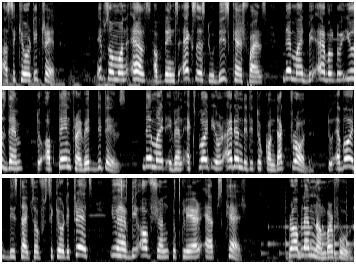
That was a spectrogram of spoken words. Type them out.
a security threat. If someone else obtains access to these cache files, they might be able to use them to obtain private details. They might even exploit your identity to conduct fraud. To avoid these types of security threats, you have the option to clear apps cache. Problem number 4.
